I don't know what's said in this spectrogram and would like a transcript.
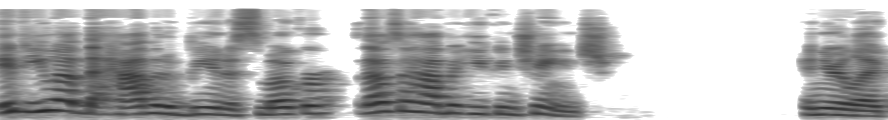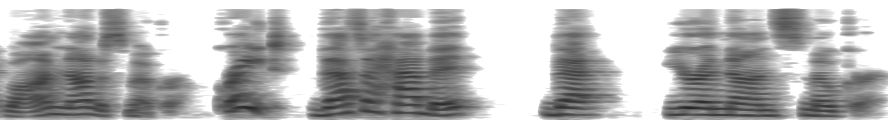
if you have the habit of being a smoker, that's a habit you can change and you're like, well, I'm not a smoker. Great. That's a habit that you're a non smoker.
